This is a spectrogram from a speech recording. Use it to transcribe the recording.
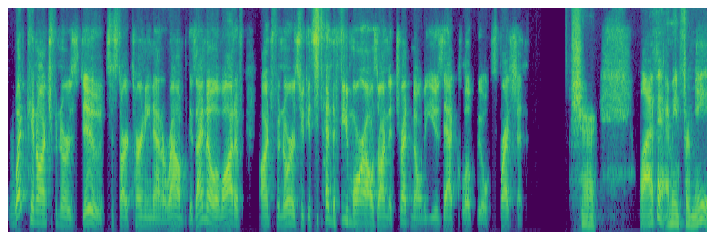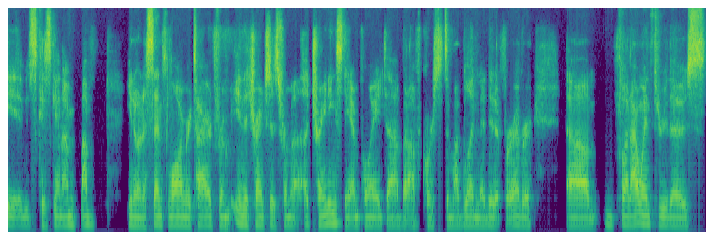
what can entrepreneurs do to start turning that around? Because I know a lot of entrepreneurs who could spend a few more hours on the treadmill to use that colloquial expression. Sure. Well, I think, I mean, for me, it was because again, I'm, I'm, you know, in a sense, long retired from in the trenches from a, a training standpoint, uh, but of course, it's in my blood and I did it forever. Um, but I went through those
